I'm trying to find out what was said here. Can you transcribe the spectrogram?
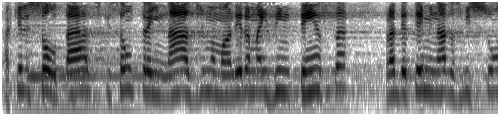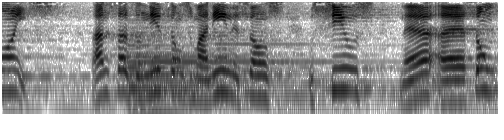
aqueles soldados que são treinados de uma maneira mais intensa para determinadas missões. Lá nos Estados Unidos são os Marines, são os, os SEALs, né, é, são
